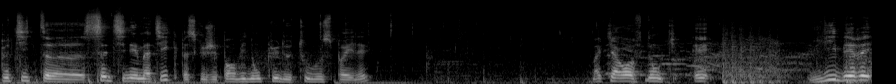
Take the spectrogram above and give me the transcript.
petite euh, scène cinématique, parce que j'ai pas envie non plus de tout vous spoiler. Makarov, donc, est libéré.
